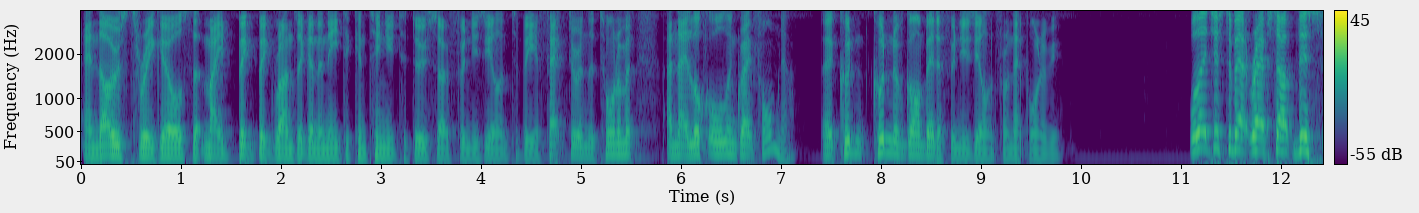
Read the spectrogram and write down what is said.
And those three girls that made big, big runs are going to need to continue to do so for New Zealand to be a factor in the tournament. And they look all in great form now. It couldn't couldn't have gone better for New Zealand from that point of view. Well, that just about wraps up this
